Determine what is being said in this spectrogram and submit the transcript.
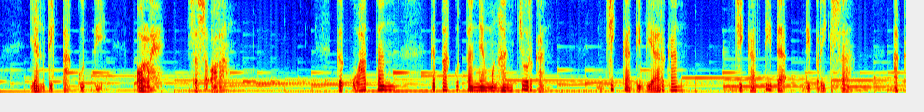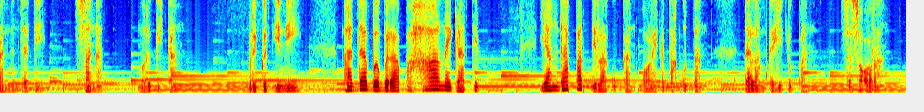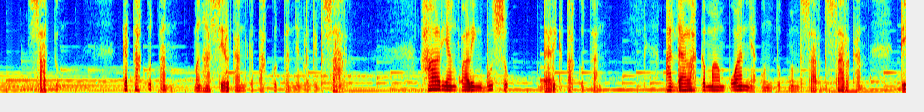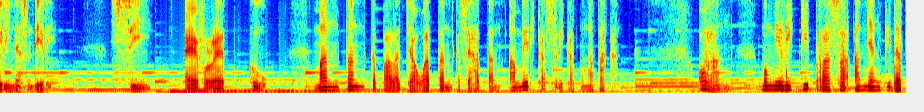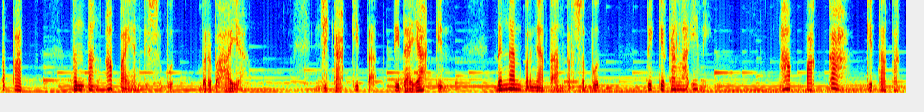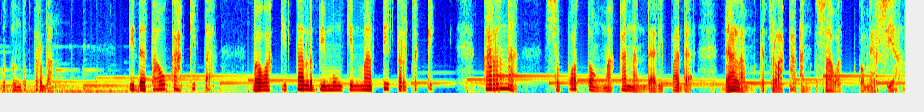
yang ditakuti oleh seseorang. Kekuatan ketakutan yang menghancurkan jika dibiarkan, jika tidak diperiksa, akan menjadi sangat merugikan. Berikut ini ada beberapa hal negatif yang dapat dilakukan oleh ketakutan dalam kehidupan seseorang. Satu, ketakutan menghasilkan ketakutan yang lebih besar. Hal yang paling busuk dari ketakutan adalah kemampuannya untuk membesar-besarkan dirinya sendiri. Si Everett Koop, mantan kepala jawatan kesehatan Amerika Serikat mengatakan, orang memiliki perasaan yang tidak tepat tentang apa yang disebut berbahaya. Jika kita tidak yakin dengan pernyataan tersebut, pikirkanlah ini Apakah kita takut untuk terbang? Tidak tahukah kita bahwa kita lebih mungkin mati tercekik karena sepotong makanan daripada dalam kecelakaan pesawat komersial?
